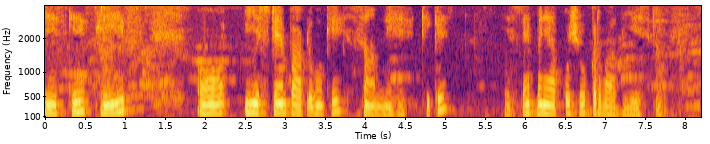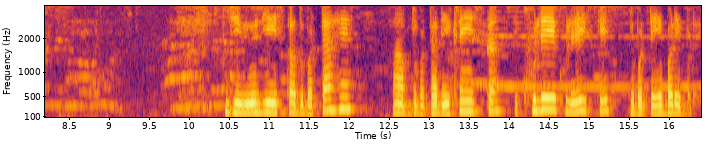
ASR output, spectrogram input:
ये इसके स्लीव्स और ये स्टैंप आप लोगों के सामने है, ठीक है? ये स्टैंप मैंने आपको शो करवा दी है इसकी। जी व्यूज़ ये इसका दुपट्टा है। आप दुपट्टा देख रहे हैं इसका। ये खुले खुले इसके दुपट्टे बड़े बड़े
